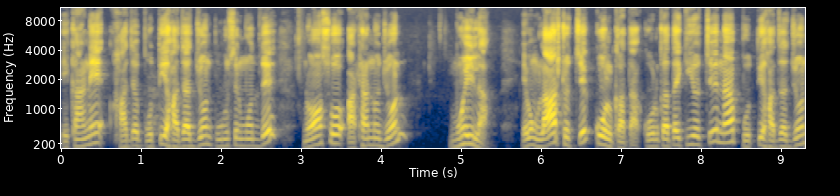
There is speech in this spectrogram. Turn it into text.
এখানে হাজার প্রতি হাজার জন পুরুষের মধ্যে নশো আটান্ন জন মহিলা এবং লাস্ট হচ্ছে কলকাতা। কলকাতায় কি হচ্ছে না প্রতি হাজার জন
